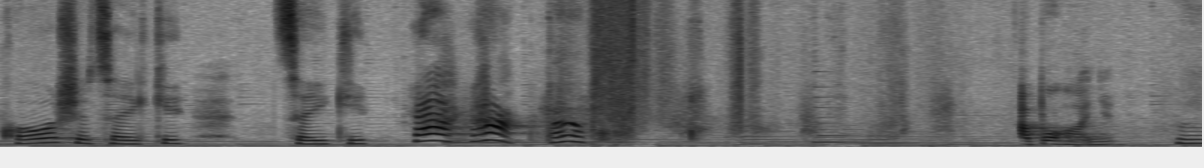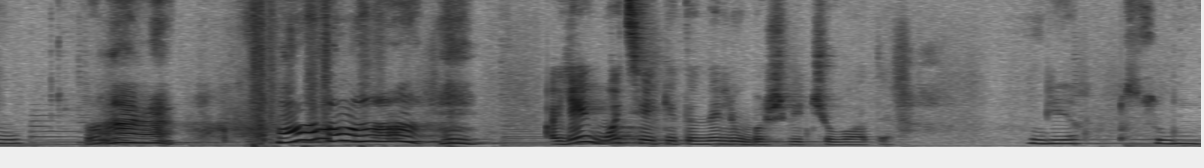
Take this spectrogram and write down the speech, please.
Хороші це які. Це які. А погані? А є емоції, які ти не любиш відчувати? Є сум,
